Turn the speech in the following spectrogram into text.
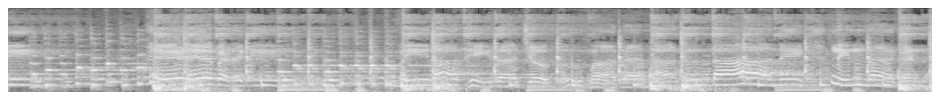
ಬೆಳಗಿ ಹೇಳೆ ಬೆಳಗಿ ವೀರಾಧೀರ ಜೋಕುಮಾರ ನಾನು ತಾನೆ ನಿನ್ನ ಗಂಡ.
